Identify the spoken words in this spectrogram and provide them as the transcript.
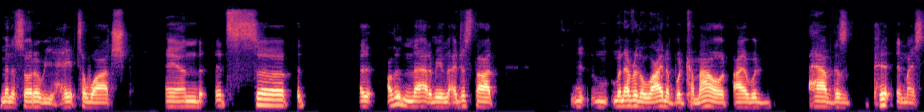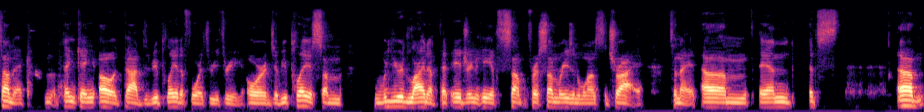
Minnesota we hate to watch, and it's uh, other than that, I mean, I just thought whenever the lineup would come out, I would have this pit in my stomach thinking, oh God, did we play the 4-3-3 or did we play some weird lineup that Adrian Heath some for some reason wants to try tonight? Um, and it's um,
